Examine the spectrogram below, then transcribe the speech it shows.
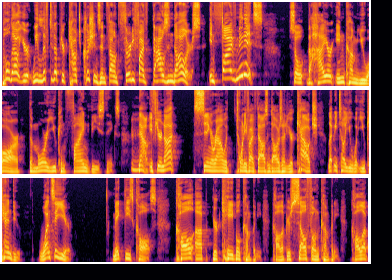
pulled out your, we lifted up your couch cushions and found $35,000 in five minutes. So the higher income you are, the more you can find these things. Mm-hmm. Now, if you're not sitting around with $25,000 under your couch, let me tell you what you can do. Once a year, make these calls. Call up your cable company, call up your cell phone company, call up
